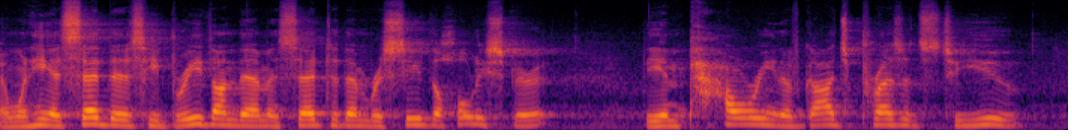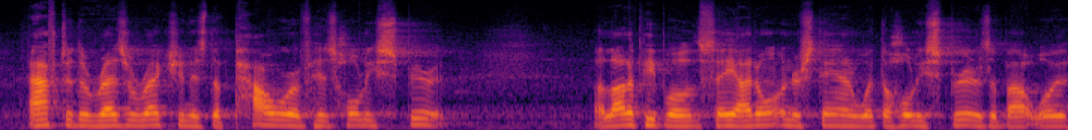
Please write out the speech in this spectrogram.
And when he had said this, he breathed on them and said to them, Receive the Holy Spirit. The empowering of God's presence to you after the resurrection is the power of his Holy Spirit. A lot of people say, I don't understand what the Holy Spirit is about. Well,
